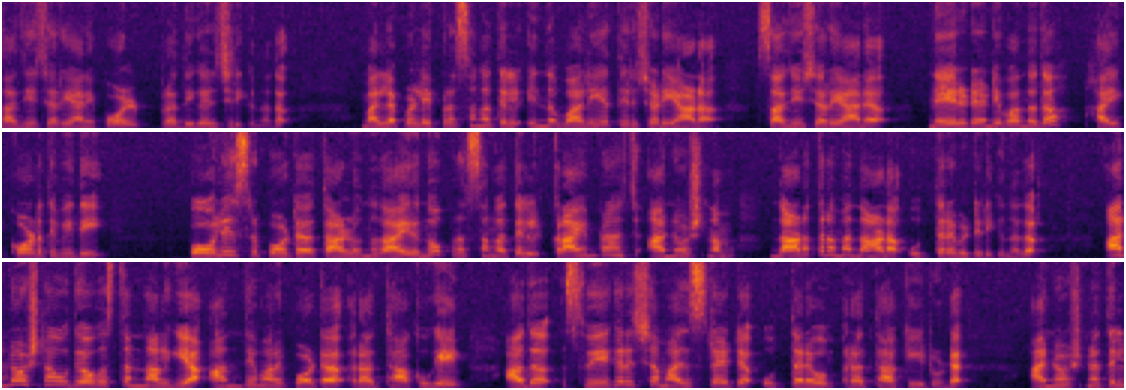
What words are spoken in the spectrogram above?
സജി ചെറിയാൻ ഇപ്പോൾ പ്രതികരിച്ചിരിക്കുന്നത്. മല്ലപ്പള്ളി പ്രസംഗത്തിൽ ഇന്ന് വലിയ തിരിച്ചടിയാണ് സജി ചെറിയാന് നേരിടേണ്ടി വന്നത്. ഹൈക്കോടതി വിധി പോലീസ് റിപ്പോർട്ട് തള്ളുന്നതായിരുന്നു. പ്രസംഗത്തിൽ ക്രൈംബ്രാഞ്ച് അന്വേഷണം നടത്തണമെന്നാണ് ഉത്തരവിട്ടിരിക്കുന്നത്. അന്വേഷണ ഉദ്യോഗസ്ഥൻ നൽകിയ അന്തിമ റിപ്പോർട്ട് റദ്ദാക്കുകയും അത് സ്വീകരിച്ച മജിസ്ട്രേറ്റ് ഉത്തരവും റദ്ദാക്കിയിട്ടുണ്ട്. അന്വേഷണത്തിൽ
